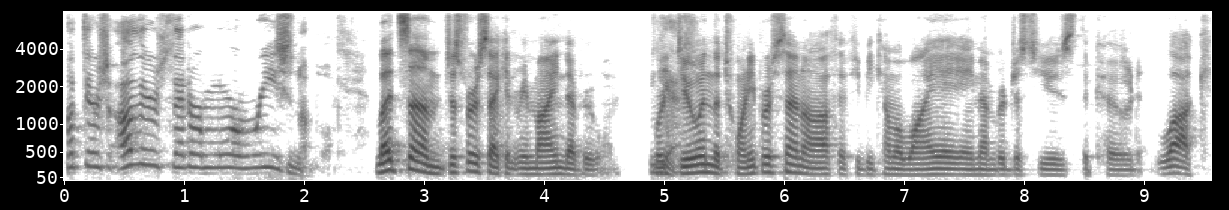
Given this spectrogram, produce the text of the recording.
But there's others that are more reasonable. let's um just for a second remind everyone we're Yes. doing the 20% off if you become a yaa member just use the code luck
